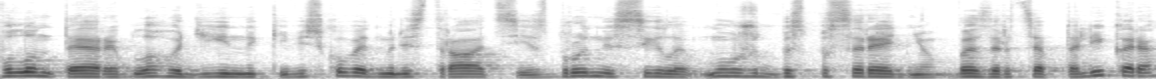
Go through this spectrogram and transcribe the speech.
Волонтери, благодійники, військові адміністрації, збройні сили можуть безпосередньо без рецепта лікаря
